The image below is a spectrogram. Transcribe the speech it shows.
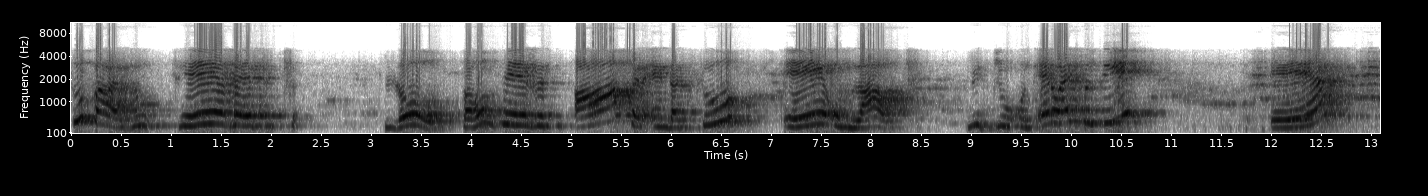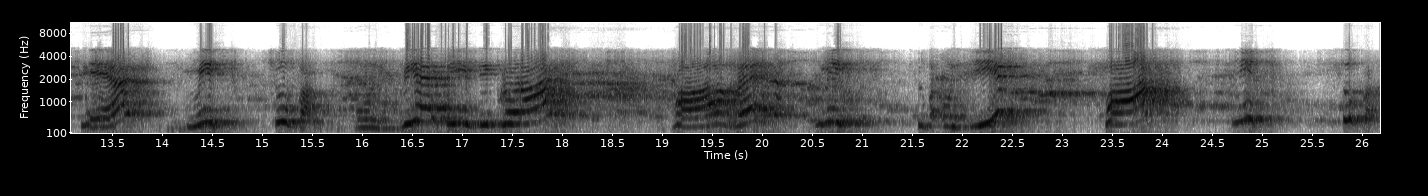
Super. Du fährst los. Warum fährst A verändert zu E umlaut? Mit du. Und er weißt du sie? Er fährt mit. Super. Und wir sind die Plural fahren mit. Super. Und ihr fahrt mit. Super.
